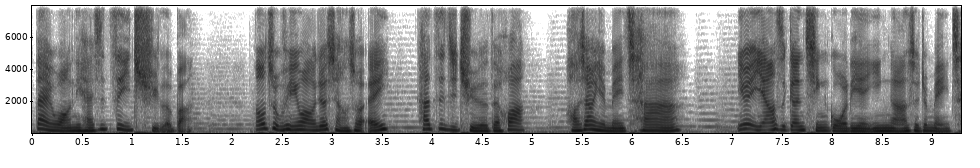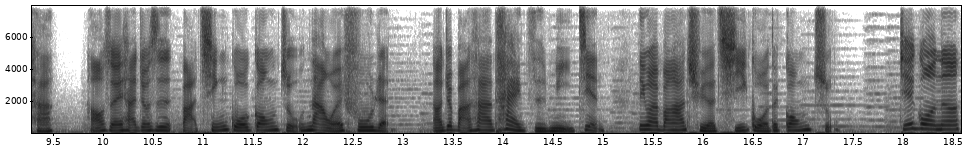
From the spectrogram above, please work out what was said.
大王，你还是自己娶了吧。”然后楚平王就想说：“哎，他自己娶了的话，好像也没差啊，因为一样是跟秦国联姻啊，所以就没差。好，所以他就是把秦国公主纳为夫人，然后就把他的太子芈见。”另外帮他娶了齐国的公主，结果呢，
